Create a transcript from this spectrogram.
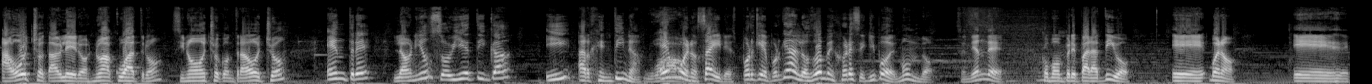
a 8 tableros, no a 4, sino 8 contra 8, entre la Unión Soviética y Argentina, Wow. en Buenos Aires. ¿Por qué? Porque eran los dos mejores equipos del mundo, ¿se entiende? Como preparativo. Eh, bueno, eh,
